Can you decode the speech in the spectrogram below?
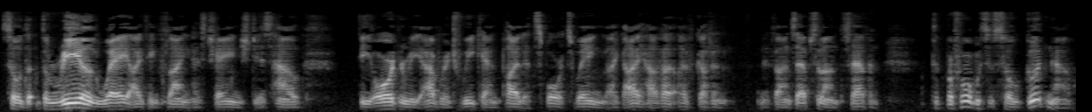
so the, the real way I think flying has changed is how the ordinary average weekend pilot sports wing, like I have, I've got an, an Advance Epsilon 7, the performance is so good now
